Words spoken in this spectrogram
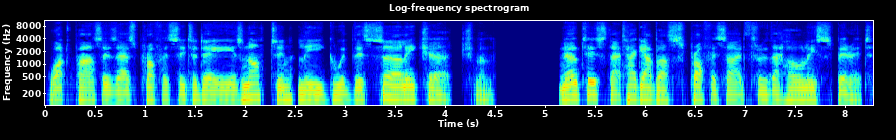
What passes as prophecy today is not in league with this early churchman. Notice that Agabus prophesied through the Holy Spirit.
